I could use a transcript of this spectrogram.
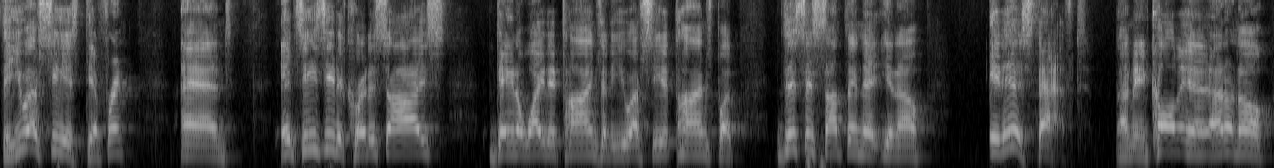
The UFC is different. And it's easy to criticize Dana White at times and the UFC at times, but this is something that, you know, it is theft. I mean, called in, I don't know.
